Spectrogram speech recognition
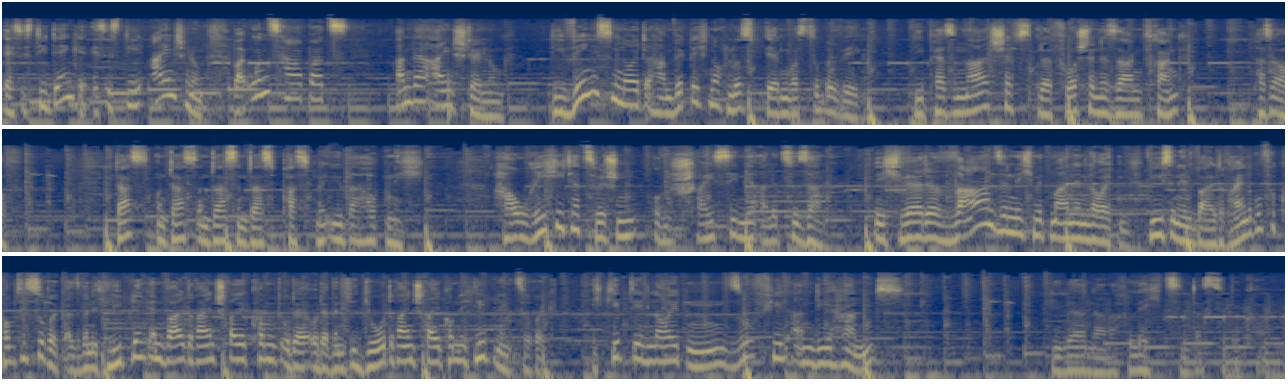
Es ist die Denke, es ist die Einstellung. Bei uns hapert es an der Einstellung. Die wenigsten Leute haben wirklich noch Lust, irgendwas zu bewegen. Die Personalchefs oder Vorstände sagen, Frank, pass auf, das und das und das und das passt mir überhaupt nicht. Hau richtig dazwischen und scheiß sie mir alle zusammen. Ich werde wahnsinnig mit meinen Leuten. Wie ich es in den Wald reinrufe, kommt es zurück. Also wenn ich Liebling in den Wald reinschreie, kommt, oder, oder wenn ich Idiot reinschreie, kommt nicht Liebling zurück. Ich gebe den Leuten so viel an die Hand, die werden danach lechzen, das zu bekommen.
